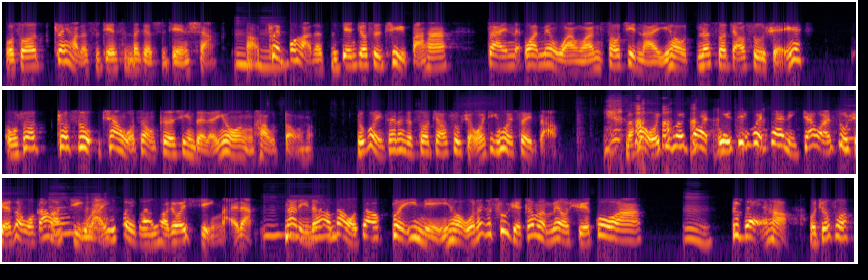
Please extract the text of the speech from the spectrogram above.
我说最好的时间是那个时间上，啊，最不好的时间就是去把他在那外面玩完收进来以后，那时候教数学，因为我说就是像我这种个性的人，因为我很好动哈，如果你在那个时候教数学，我一定会睡着，然后我一定会在，我一定会在你教完数学的时候，我刚好醒来，一睡的话就会醒来的，那你然后那我这样睡一年以后，我那个数学根本没有学过啊，嗯，对不对哈？我就说。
